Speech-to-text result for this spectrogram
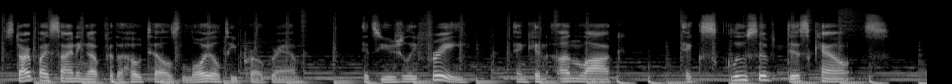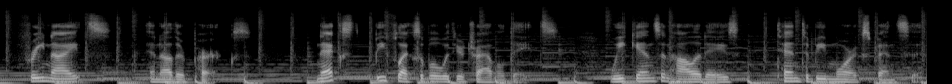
Start by signing up for the hotel's loyalty program. It's usually free and can unlock exclusive discounts, free nights, and other perks. Next, be flexible with your travel dates. Weekends and holidays tend to be more expensive,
